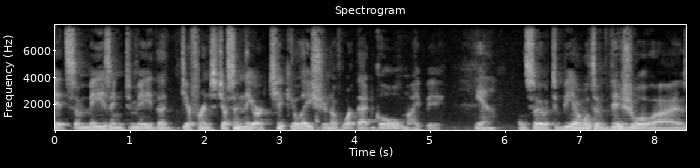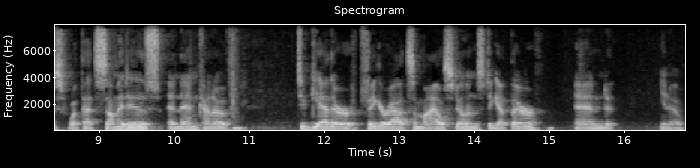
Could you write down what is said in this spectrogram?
it's amazing to me the difference just in the articulation of what that goal might be. Yeah. And so to be able to visualize what that summit is and then kind of together figure out some milestones to get there and you know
